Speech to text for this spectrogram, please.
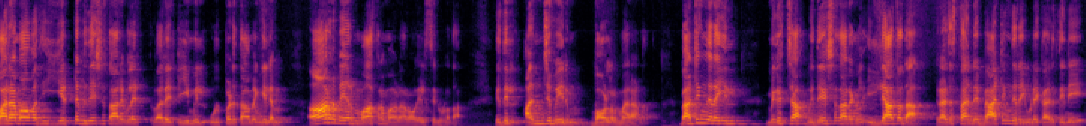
പരമാവധി എട്ട് വിദേശ താരങ്ങളെ വരെ ടീമിൽ ഉൾപ്പെടുത്താമെങ്കിലും ആറ് പേർ മാത്രമാണ് റോയൽസിലുള്ളത്. ഇതിൽ അഞ്ച് പേരും ബൗളർമാരാണ്. ബാറ്റിംഗ് നിരയിൽ മികച്ച വിദേശ താരങ്ങൾ ഇല്ലാത്തത് രാജസ്ഥാന്റെ ബാറ്റിംഗ് നിരയുടെ കരുത്തിനെ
